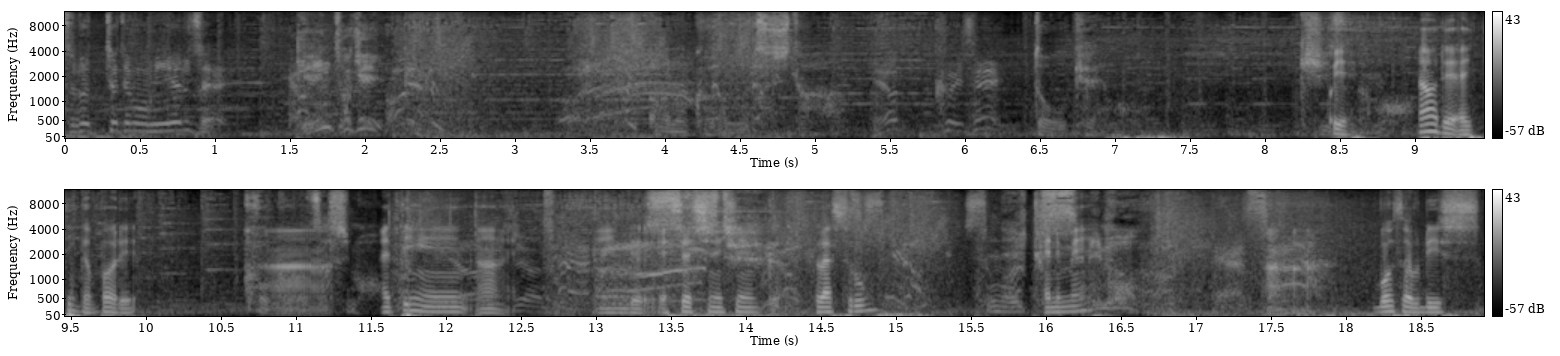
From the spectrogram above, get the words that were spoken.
つぶってても見えるぜ。銀時。あの子は映した。同型も。Oh yeah, now that I think about it, uh, I think in, uh, in the assassination classroom anime, uh, both of these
